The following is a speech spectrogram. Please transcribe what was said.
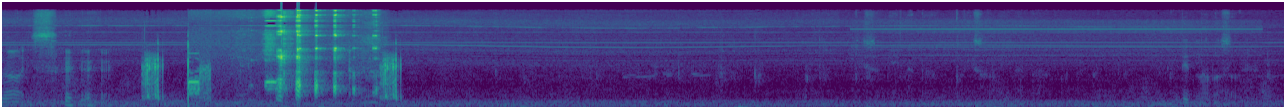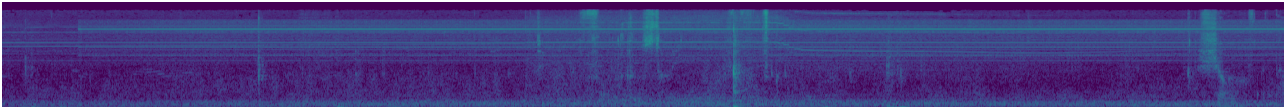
Nice. Did not alltså. Show him off like that.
